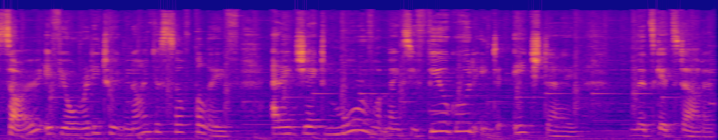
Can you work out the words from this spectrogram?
So, if you're ready to ignite your self belief and inject more of what makes you feel good into each day, let's get started.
